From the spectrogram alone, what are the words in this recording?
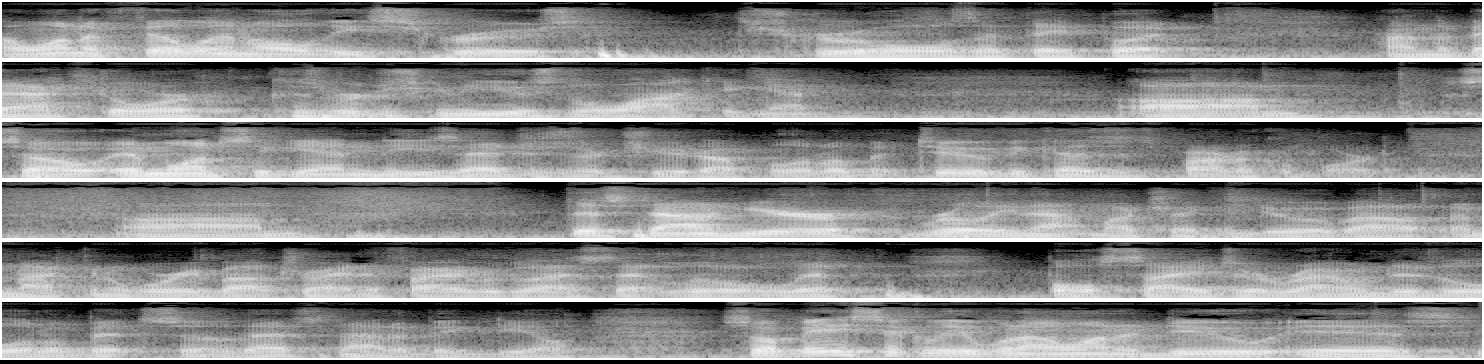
I wanna fill in all these screws, screw holes that they put on the back door because we're just gonna use the lock again. Um, so, and once again, these edges are chewed up a little bit too because it's particle board. Um, this down here, really not much I can do about. I'm not gonna worry about trying to fiberglass that little lip. Both sides are rounded a little bit, so that's not a big deal. So basically what I wanna do is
